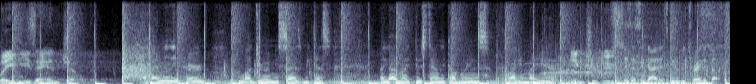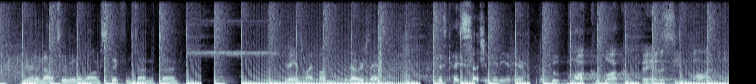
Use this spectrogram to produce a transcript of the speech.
Ladies and gentlemen, I haven't really heard what Jeremy says because I got my two Stanley Cup rings right in my ear. introduce This is a guy that's going to be traded, though. You're an announcer with a long stick from time to time. You think it's my fault? Is that what you're saying? This guy's such an idiot here. the Puck Luck Fantasy Podcast.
